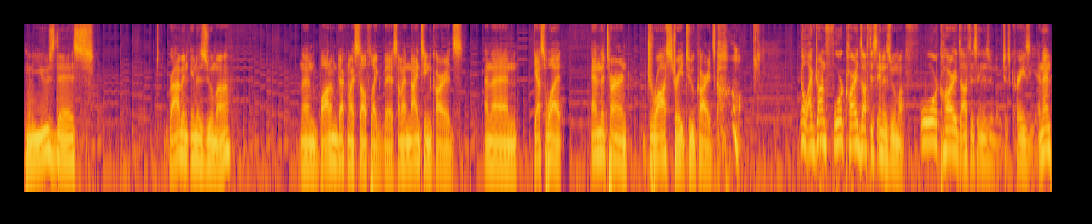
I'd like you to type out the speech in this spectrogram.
I'm gonna use this. Grab an Inazuma. And then bottom deck myself like this. I'm at 19 cards. And then guess what? End the turn. Draw straight two cards. Come on. Yo, I've drawn four cards off this Inazuma. Four cards off this Inazuma, which is crazy. And then,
